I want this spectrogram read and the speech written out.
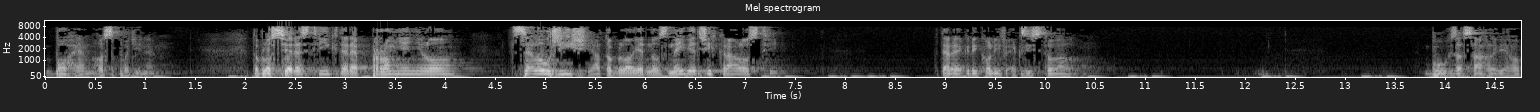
Bohem hospodinem. To bylo svědectví, které proměnilo celou říši a to bylo jedno z největších království, které kdykoliv existovalo. Bůh zasáhl v jeho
